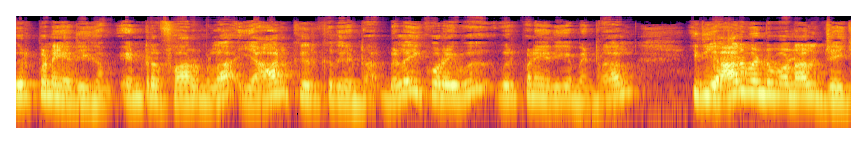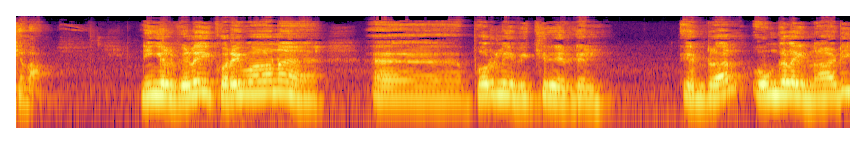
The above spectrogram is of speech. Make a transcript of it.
விற்பனை அதிகம் என்ற ஃபார்முலா யாருக்கு இருக்குது என்றால் விலை குறைவு விற்பனை அதிகம் என்றால் இது யார் வேண்டுமானாலும் ஜெயிக்கலாம். நீங்கள் விலை குறைவான பொருளை விற்கிறீர்கள் என்றால் உங்களை நாடி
